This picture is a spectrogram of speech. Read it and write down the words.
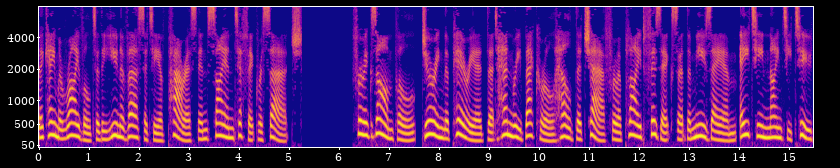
became a rival to the University of Paris in scientific research. For example, during the period that Henri Becquerel held the chair for applied physics at the museum 1892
